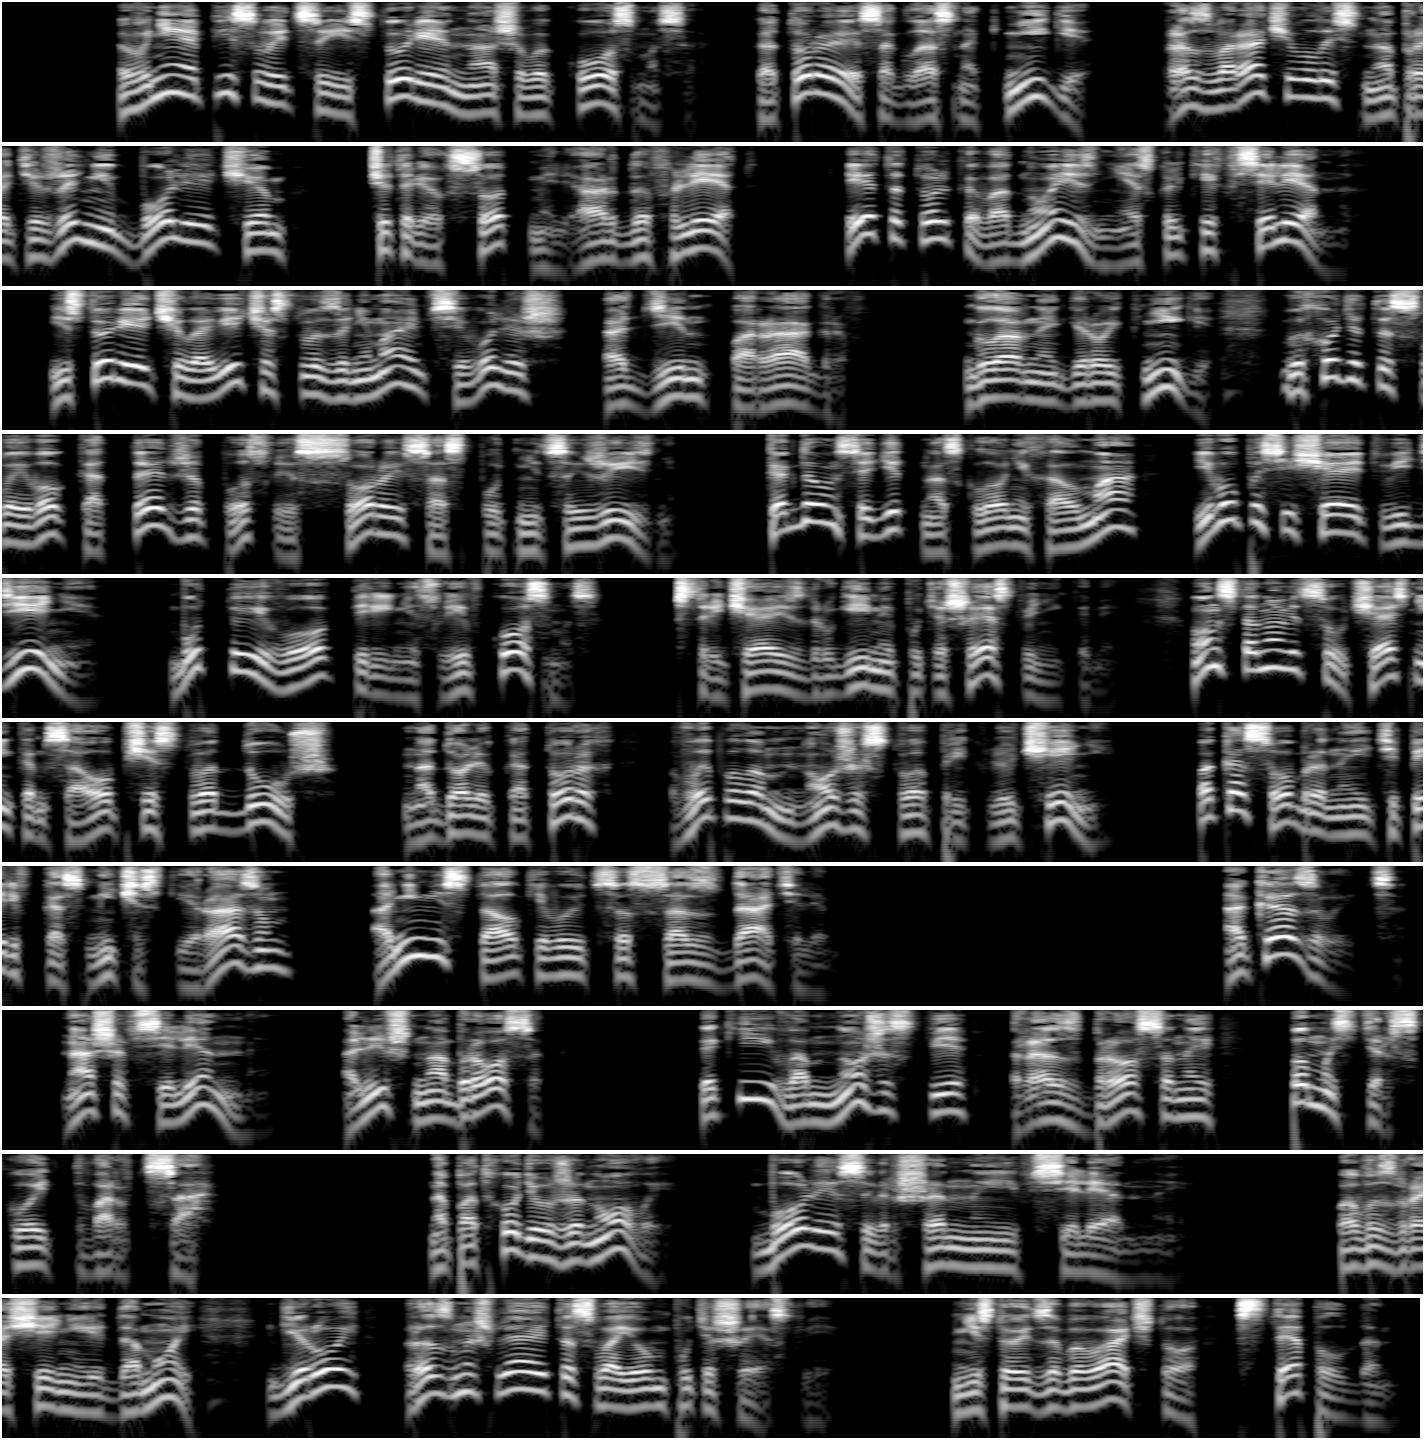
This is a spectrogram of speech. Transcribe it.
В ней описывается история нашего космоса, которая, согласно книге, разворачивалась на протяжении более чем 400 миллиардов лет. И это только в одной из нескольких вселенных. История человечества занимает всего лишь один параграф. Главный герой книги выходит из своего коттеджа после ссоры со спутницей жизни. Когда он сидит на склоне холма его посещает видение, будто его перенесли в космос. Встречаясь с другими путешественниками, он становится участником сообщества душ, на долю которых выпало множество приключений, пока собранные теперь в космический разум, они не сталкиваются с Создателем. Оказывается, наша Вселенная — лишь набросок, какие во множестве разбросаны по мастерской Творца. На подходе уже новые, более совершенные вселенные. По возвращении домой герой размышляет о своем путешествии. Не стоит забывать, что Степлден,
